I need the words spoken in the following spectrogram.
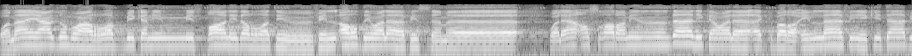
وما يعزب عن ربك من مثقال ذرة في الأرض ولا في السماء ولا أصغر من ذلك ولا أكبر إلا في كتاب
